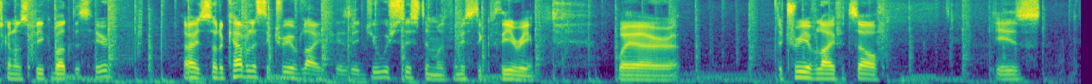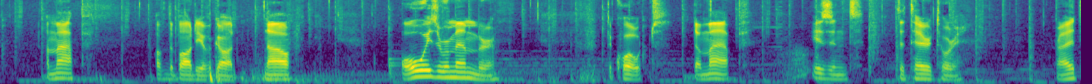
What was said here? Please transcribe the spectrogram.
Just going to speak about this here. All right. So, the Kabbalistic Tree of Life is a Jewish system of mystic theory where the Tree of Life itself is a map of the body of God. Now, always remember the quote the map isn't the territory, right?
